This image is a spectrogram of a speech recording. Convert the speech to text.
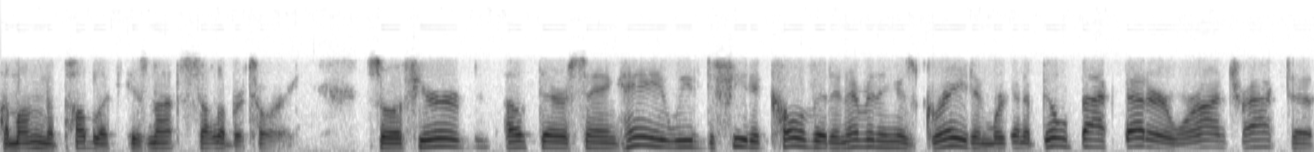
among the public is not celebratory. So if you're out there saying, "Hey, we've defeated COVID and everything is great and we're going to build back better, we're on track to,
